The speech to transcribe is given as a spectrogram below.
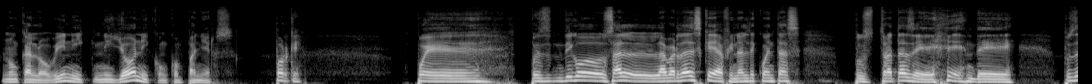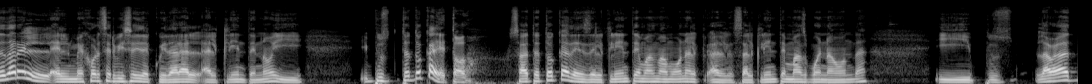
nunca lo vi, ni, ni yo ni con compañeros. ¿Por qué? Pues, pues digo, o sea, la verdad es que a final de cuentas, pues tratas de, de pues de dar el, mejor servicio y de cuidar al, cliente, ¿no? Y, y pues te toca de todo. O sea, te toca desde el cliente más mamón al, al cliente más buena onda. Y pues la verdad,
